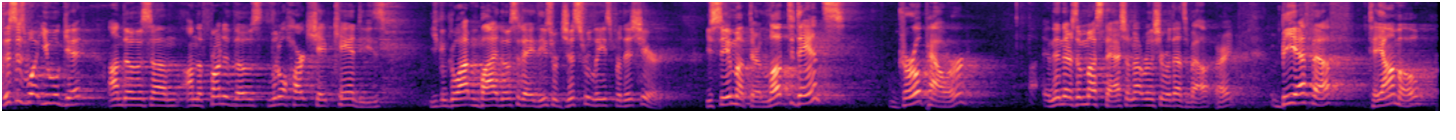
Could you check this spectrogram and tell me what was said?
this is what you will get on, those, um, on the front of those little heart shaped candies. You can go out and buy those today. These were just released for this year. You see them up there Love to Dance, Girl Power, and then there's a mustache. I'm not really sure what that's about, right? BFF, te amo,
